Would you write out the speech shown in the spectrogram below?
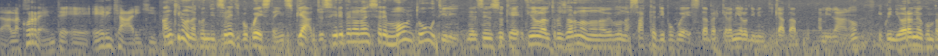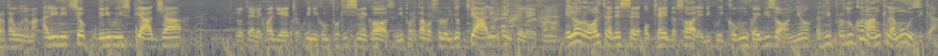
alla corrente e, e, ricarichi. Anche in una condizione tipo questa, in spiaggia, si rivelano essere molto utili. Nel senso che fino all'altro giorno non avevo una sacca tipo questa perché la mia l'ho dimenticata a Milano e quindi ora ne ho comprata una. Ma all'inizio venivo in spiaggia l'hotel è qua dietro, quindi con pochissime cose, mi portavo solo gli occhiali e il telefono. E loro, oltre ad essere occhiali da sole, di cui comunque hai bisogno, riproducono anche la musica.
